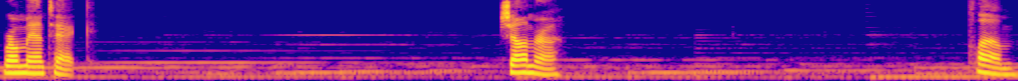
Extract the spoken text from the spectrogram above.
Romantic. Genre. Plumb.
